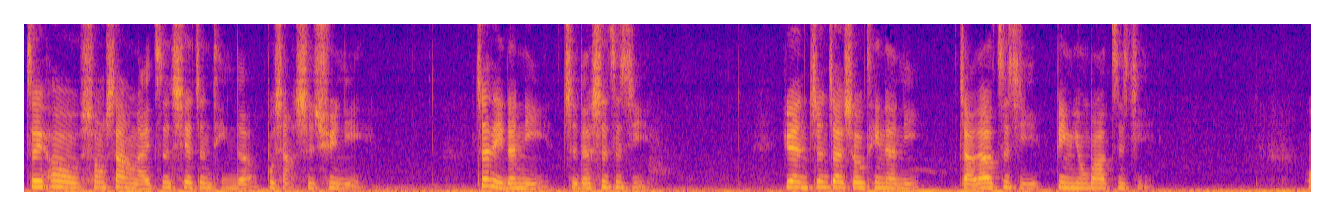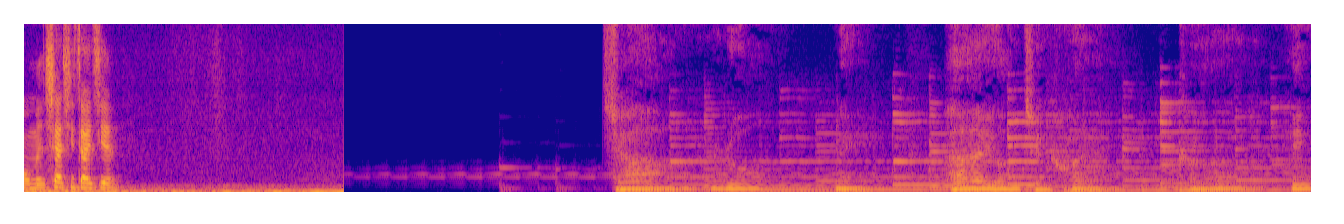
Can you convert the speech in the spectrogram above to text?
最后送上来自谢震廷的《不想失去你》，这里的你指的是自己。愿正在收听的你找到自己并拥抱自己。我们下期再见。还有机会可以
